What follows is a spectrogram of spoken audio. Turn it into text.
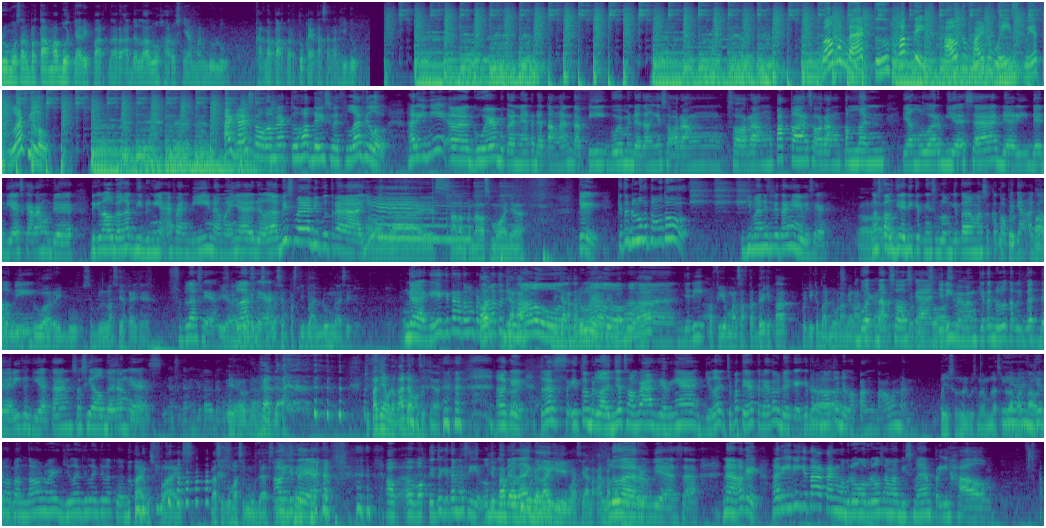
Rumusan pertama buat nyari partner adalah lu harus nyaman dulu. Karena partner tuh kayak pasangan hidup. Welcome back to Hot Days, How to Find a Ways with Levilo. Hai guys, welcome back to Hot Days with Levilo. Hari ini eh, gue bukannya kedatangan, tapi gue mendatangi seorang seorang pakar, seorang teman yang luar biasa dari dan dia sekarang udah dikenal banget di dunia F&B. Namanya adalah Bisma Diputra. Halo Yeay! guys, salam kenal semuanya. Oke, kita dulu ketemu tuh gimana ceritanya ya bis ya? Eh, Nostalgia dikit nih sebelum kita masuk ke topik yang agak tahun lebih 2011 ya kayaknya ya. 11 ya? Iya, 11 ya? 2011 yang pas di Bandung gak sih? Enggak, kayaknya kita ketemu pertama Oh, tuh di rumah lu. di Jakarta dulu ya, di rumah gua. ha-ha. Jadi A few months after that kita pergi ke Bandung rame-rame buat kan. baksos Buat kan. baksos, Jadi ya. memang kita dulu terlibat dari kegiatan sosial bareng ya. Yes. Ya sekarang kita udah? Iya udah nggak ada. Kitanya yang udah nggak ada maksudnya. Oke, terus itu berlanjut sampai akhirnya gila cepet ya ternyata udah kayak kita Udah. kenal tuh udah 8 tahunan. Oh iya sekarang 2019 udah Iya 8 tahun anjir ya 8 benar. tahun weh gila gila gila tua banget. Times flies. Enggak sih gue masih muda sih. Oh gitu ya. oh, eh, waktu itu kita masih lebih Kita muda lebih lagi. muda lagi, masih anak-anak Luar biasa. Nah, oke. Hari ini kita akan ngobrol-ngobrol sama Bisma perihal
